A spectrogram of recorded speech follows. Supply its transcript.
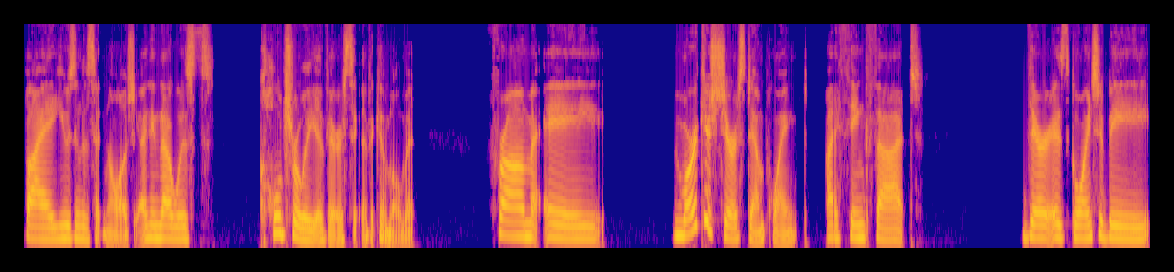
by using this technology? I think that was culturally a very significant moment. From a market share standpoint, I think that there is going to be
